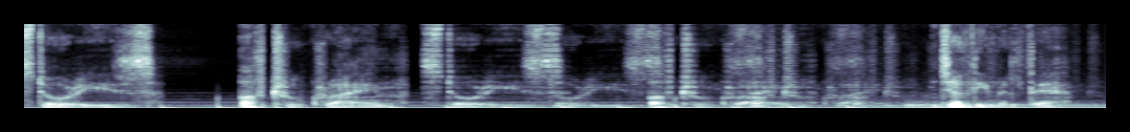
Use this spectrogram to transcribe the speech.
stories of true crime stories of true crime जल्दी मिलते हैं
